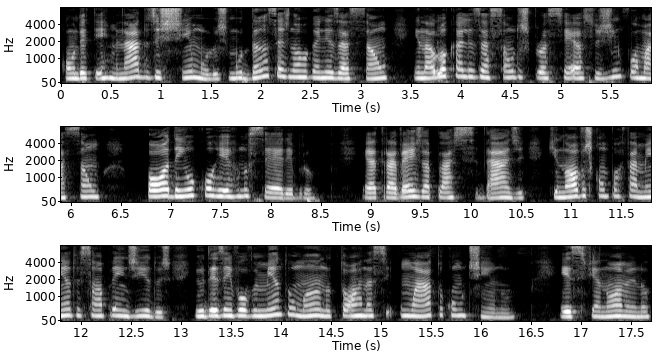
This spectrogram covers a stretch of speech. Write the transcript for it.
Com determinados estímulos, mudanças na organização e na localização dos processos de informação podem ocorrer no cérebro. É através da plasticidade que novos comportamentos são aprendidos e o desenvolvimento humano torna-se um ato contínuo. Esse fenômeno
